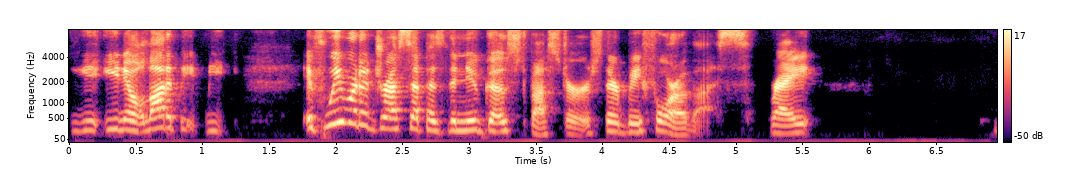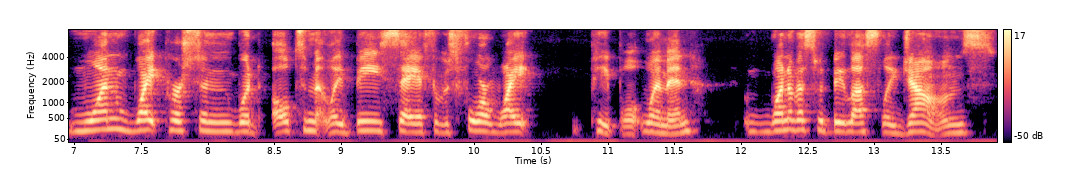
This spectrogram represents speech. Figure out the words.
you, you know a lot of people if we were to dress up as the new ghostbusters there'd be four of us right? One white person would ultimately be say if it was four white people women one of us would be leslie jones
